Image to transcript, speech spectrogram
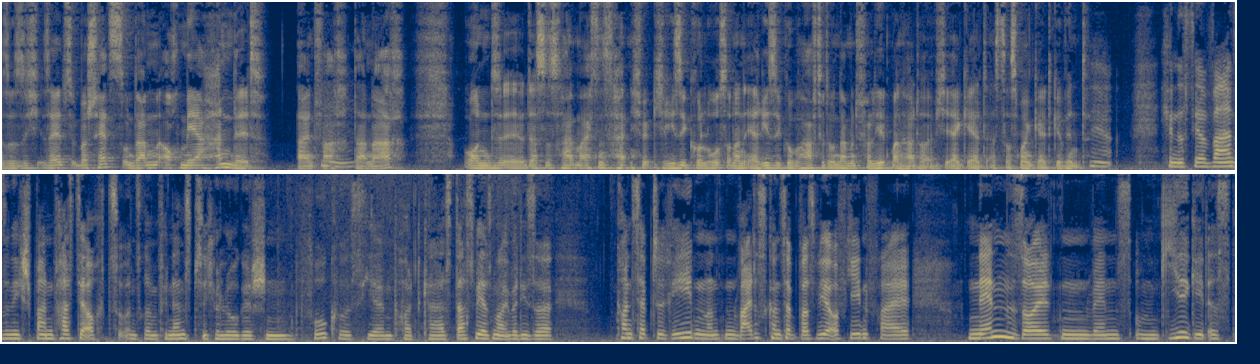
also sich selbst überschätzt und dann auch mehr handelt einfach mhm. danach. Und äh, das ist halt meistens halt nicht wirklich risikolos, sondern eher risikobehaftet und damit verliert man halt häufig eher Geld, als dass man Geld gewinnt. Ja, ich finde das ja wahnsinnig spannend, passt ja auch zu unserem finanzpsychologischen Fokus hier im Podcast, dass wir jetzt mal über diese Konzepte reden und ein weiteres Konzept, was wir auf jeden Fall nennen sollten, wenn es um Gier geht, ist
